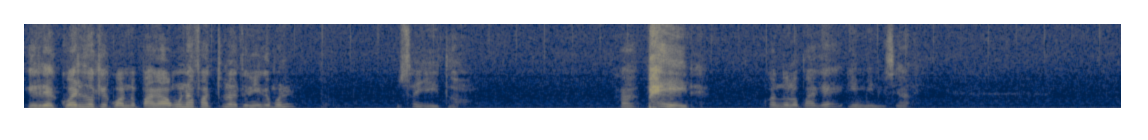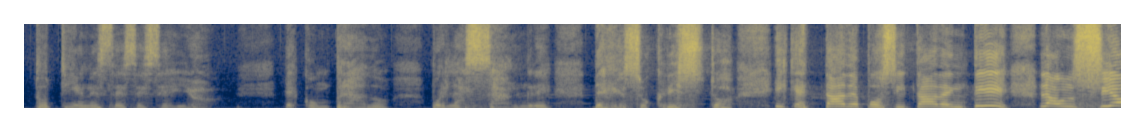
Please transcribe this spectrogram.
Y recuerdo que cuando pagaba una factura tenía que poner un sellito. Ah, paid. Cuando lo pagué y me inicial. Tú tienes ese sello comprado por la sangre de Jesucristo y que está depositada en ti la unción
